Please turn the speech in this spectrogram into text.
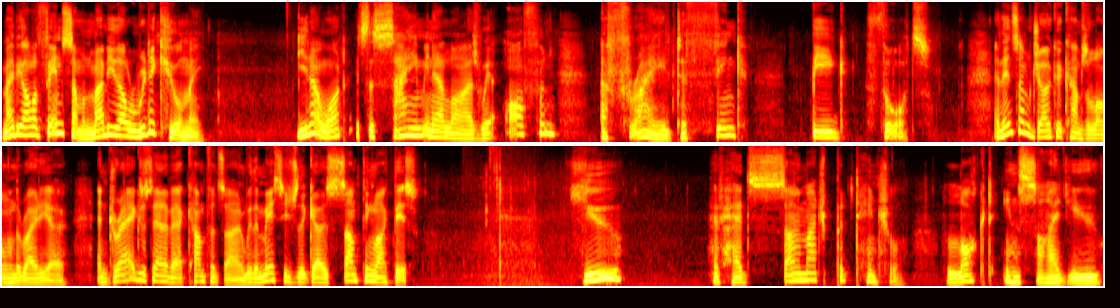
Maybe I'll offend someone. Maybe they'll ridicule me. You know what? It's the same in our lives. We're often afraid to think big thoughts. And then some joker comes along on the radio and drags us out of our comfort zone with a message that goes something like this You have had so much potential locked inside you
